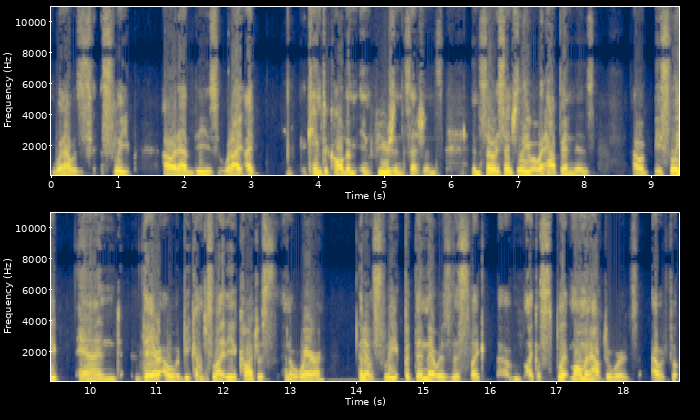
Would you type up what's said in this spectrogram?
when I was asleep. I would have these what I, I came to call them infusion sessions, and so essentially what would happen is I would be asleep, and there I would become slightly conscious and aware that yeah. I was asleep, but then there was this like um, like a split moment afterwards. I would feel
